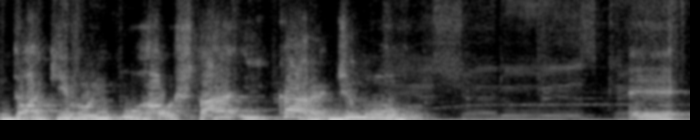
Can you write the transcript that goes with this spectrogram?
Então aqui vão empurrar o Star e, cara, de novo. É,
